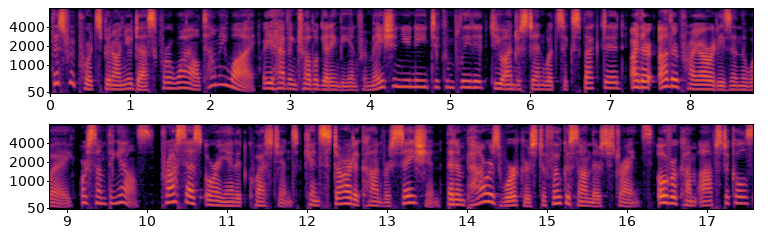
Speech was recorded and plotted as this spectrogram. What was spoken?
This report's been on your desk for a while. Tell me why. Are you having trouble getting the information you need to complete it? Do you understand what's expected? Are there other priorities in the way or something else? Process oriented questions can start a conversation that empowers workers to focus on their strengths, overcome obstacles,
